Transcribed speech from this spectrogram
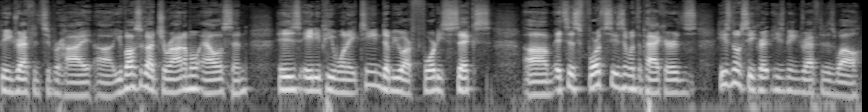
being drafted super high. Uh, you've also got Geronimo Allison. His ADP 118, WR 46. Um, it's his fourth season with the Packers. He's no secret. He's being drafted as well.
